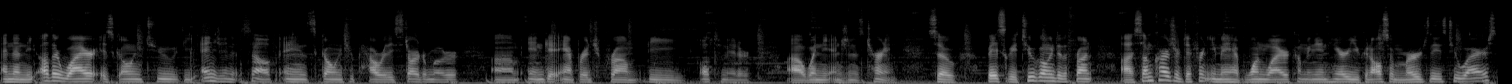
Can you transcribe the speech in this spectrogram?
And then the other wire is going to the engine itself and it's going to power the starter motor um, and get amperage from the alternator uh, when the engine is turning. So basically two going to the front. Uh, some cars are different. You may have one wire coming in here. You can also merge these two wires.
